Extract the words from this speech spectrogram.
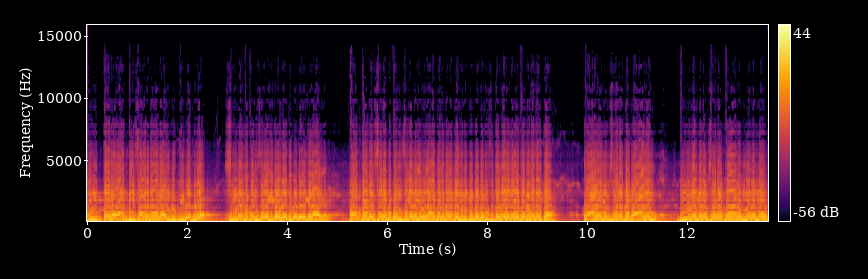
பீட்டர் ஆண்டி சார்பாக ஐநூத்தி ஒன்று சிறப்பு பரிசுகளை கௌரவித்துக் கொண்டிருக்கிறார்கள். அத்துணை சிறப்பு பரிசுகளை விழாக்கள் வழங்க இருக்கின்ற பரிசு தொகையினை பெறுவதற்கு காலையும் சிறந்த காலை வீரர்களும் சிறப்பான வீரர்கள்.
